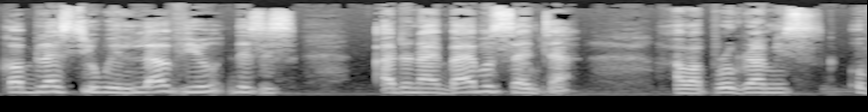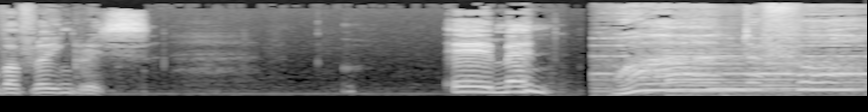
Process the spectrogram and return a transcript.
God bless you. We love you. This is Adonai Bible Center. Our program is Overflowing Grace. Amen. Wonderful,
